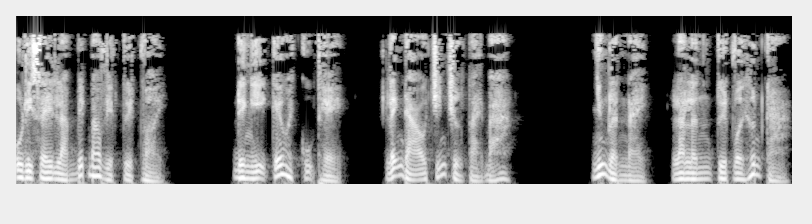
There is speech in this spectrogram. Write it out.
Odyssey làm biết bao việc tuyệt vời. Đề nghị kế hoạch cụ thể, lãnh đạo chính trường tài ba. Nhưng lần này là lần tuyệt vời hơn cả.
